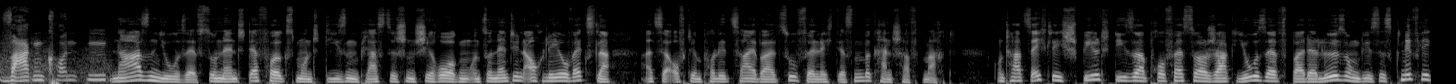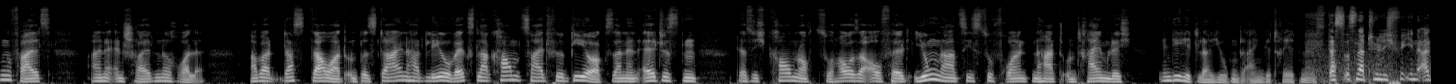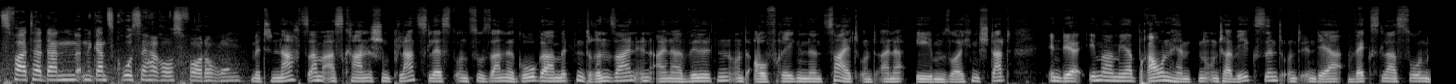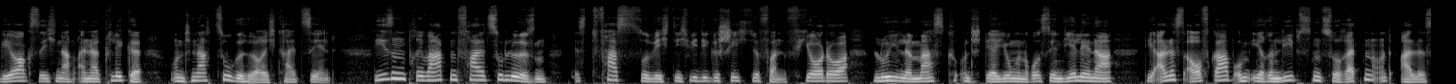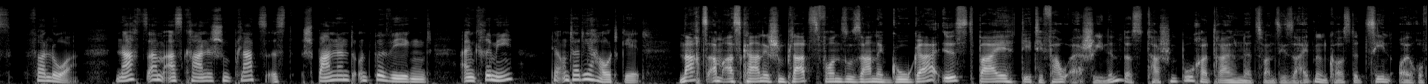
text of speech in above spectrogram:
wagen konnten. Nasen-Josef, so nennt der Volksmund diesen plastischen Chirurgen und so nennt ihn auch Leo Wechsler, als er auf dem Polizeiball zufällig dessen Bekanntschaft macht. Und tatsächlich spielt dieser Professor Jacques Joseph bei der Lösung dieses kniffligen Falls eine entscheidende Rolle. Aber das dauert und bis dahin hat Leo Wechsler kaum Zeit für Georg, seinen Ältesten, der sich kaum noch zu Hause aufhält, Jungnazis zu Freunden hat und heimlich in die Hitlerjugend eingetreten ist. Das ist natürlich für ihn als Vater dann eine ganz große Herausforderung. Mit Nachts am Askanischen Platz lässt uns Susanne Goga mittendrin sein in einer wilden und aufregenden Zeit und einer ebensolchen Stadt, in der immer mehr Braunhemden unterwegs sind und in der Wechslers Sohn Georg sich nach einer Clique und nach Zugehörigkeit sehnt. Diesen privaten Fall zu lösen, ist fast so wichtig wie die Geschichte von Fjodor, Louis Le Masque und der jungen Russin Jelena, die alles aufgab, um ihren Liebsten zu retten und alles verlor. Nachts am Askanischen Platz ist spannend und bewegend, ein Krimi, der unter die Haut geht. Nachts am Askanischen Platz von Susanne Goga ist bei DTV erschienen. Das Taschenbuch hat 320 Seiten und kostet 10,95 Euro.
